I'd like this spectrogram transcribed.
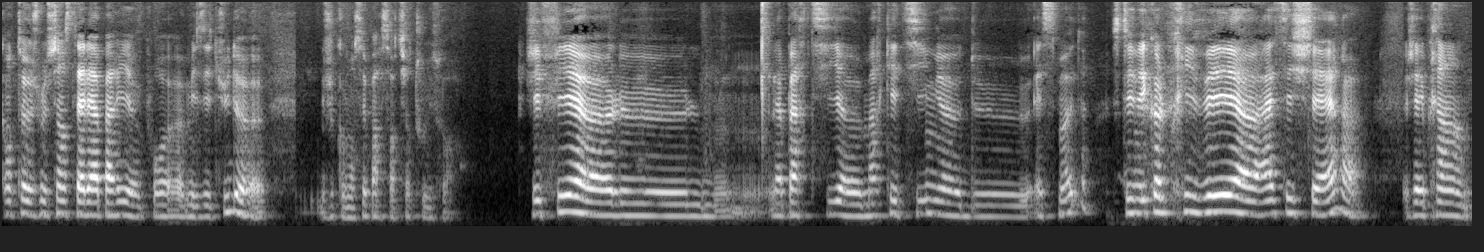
Quand euh, je me suis installée à Paris euh, pour euh, mes études, je commençais par sortir tous les soirs. J'ai fait le, la partie marketing de S-Mode. C'était une école privée assez chère. J'avais pris un,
